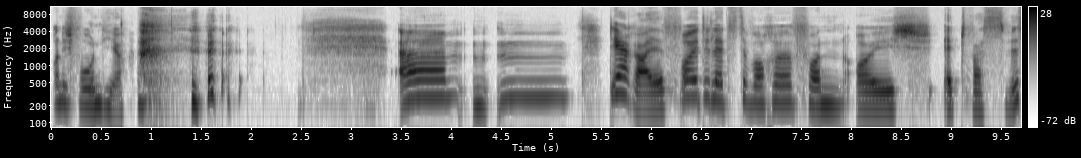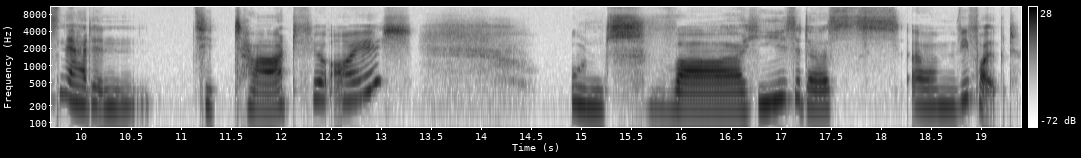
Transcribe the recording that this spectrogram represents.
und ich wohne hier. ähm, mm, mm, der Ralf wollte letzte Woche von euch etwas wissen. Er hatte ein Zitat für euch. Und zwar hieße das ähm, wie folgt.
